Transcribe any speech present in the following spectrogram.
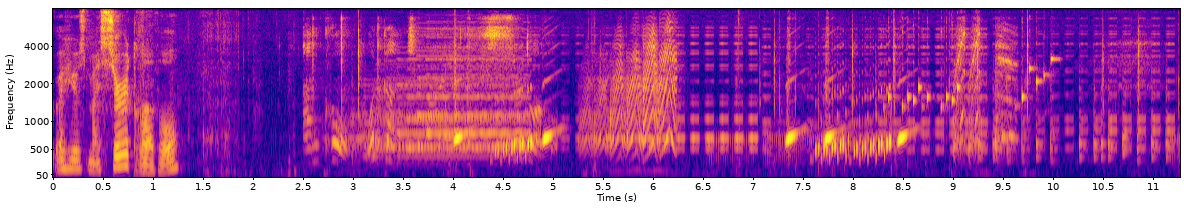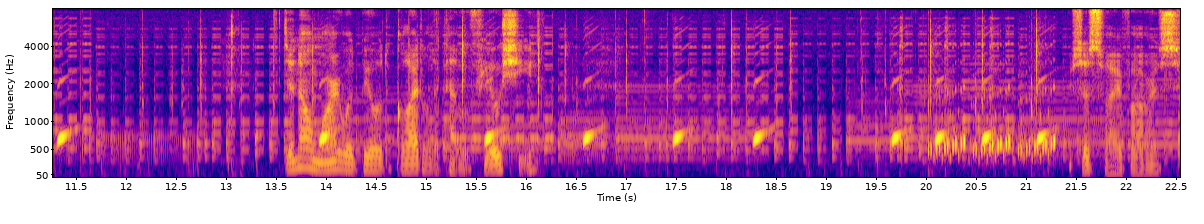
Right here's my third level. Didn't know Mario would be able to glide like that with Yoshi. It's just five hours.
